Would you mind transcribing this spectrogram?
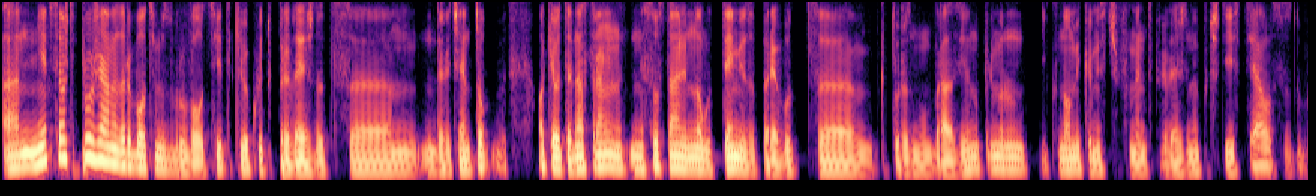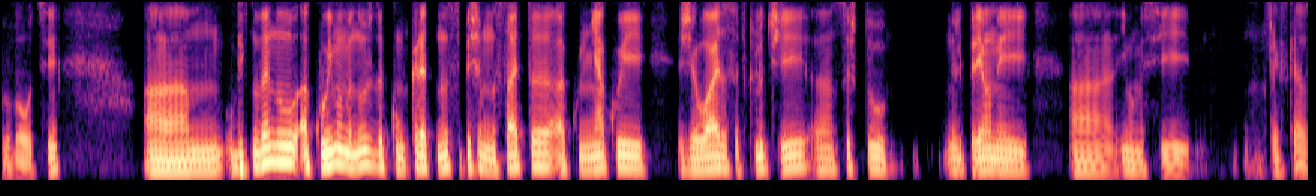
А, ние все още продължаваме да работим с доброволци, такива, които превеждат, а, да речем, то, окей, от една страна не, са останали много теми за превод, а, като разнообразие, но, примерно, економика, мисля, че в момента превеждаме почти изцяло с доброволци. А, обикновено, ако имаме нужда конкретна, се пишем на сайта, ако някой желая да се включи, а, също нали, приемаме и а, имаме си как се казва,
